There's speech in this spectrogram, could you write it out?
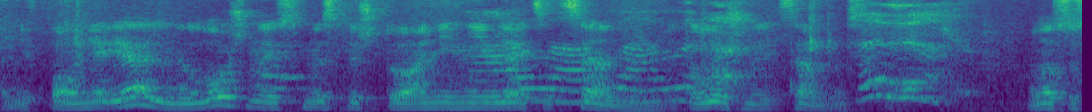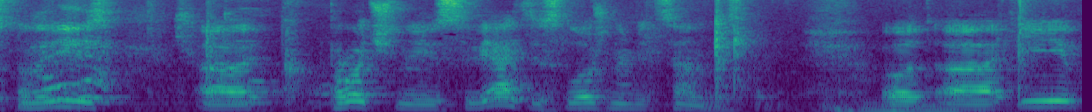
они вполне реальны. Ложные в смысле, что они не являются ценными. Это ложные ценности. У нас установились а, прочные связи с ложными ценностями. Вот, а, и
